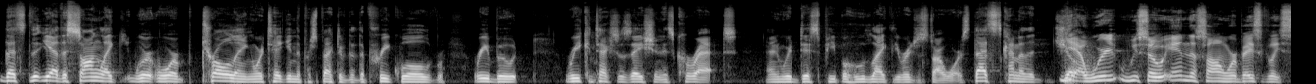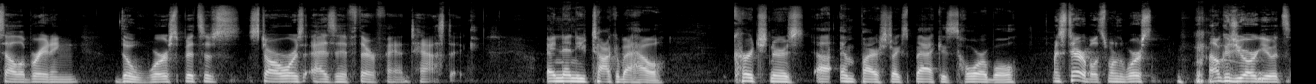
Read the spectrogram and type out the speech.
that's the yeah the song like we're we're trolling. We're taking the perspective that the prequel re- reboot recontextualization is correct, and we're diss people who like the original Star Wars. That's kind of the joke. Yeah, we're we, so in the song we're basically celebrating the worst bits of S- Star Wars as if they're fantastic. and then you talk about how Kershner's uh, Empire Strikes Back is horrible. It's terrible. It's one of the worst. How could you argue it's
